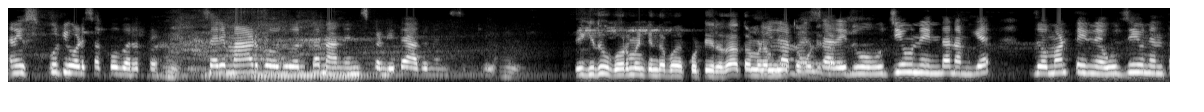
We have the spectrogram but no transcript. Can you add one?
ನನಗೆ ಸ್ಕೂಟಿ ಓಡಿಸಕ್ಕೂ ಬರುತ್ತೆ. ಸರಿ ಮಾಡ್ಬೋದು ಅಂತ ನಾನು ನೆನ್ಸ್ಕೊಂಡಿದ್ದೆ ಅದು ನನಗೆ ಸಿಕ್ಕಿಲ್ಲ. ಈಗ ಇದು ಗೌರ್ಮೆಂಟ್ ಇಂದ ಕೊಟ್ಟಿರೋದಾ ಅಥವಾ ಮೇಡಮ್ ಇಲ್ಲ ತಗೊಂಡಿದ್ದೀರಾ ಸರ್ ಇದು ಉಜ್ಜೀವನಿಂದ ನಮ್ಗೆ ಜೊಮಾಟೊ ಉಜ್ಜೀವನ್ ಅಂತ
